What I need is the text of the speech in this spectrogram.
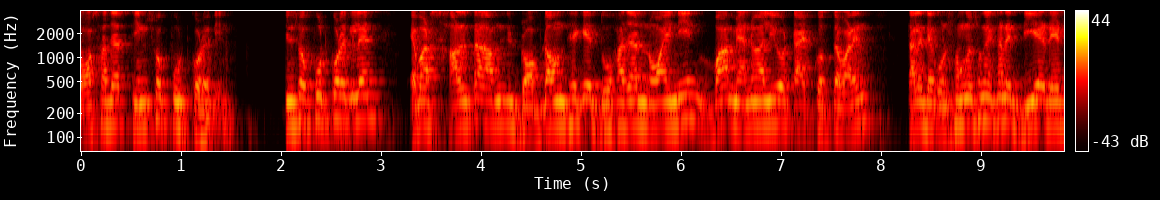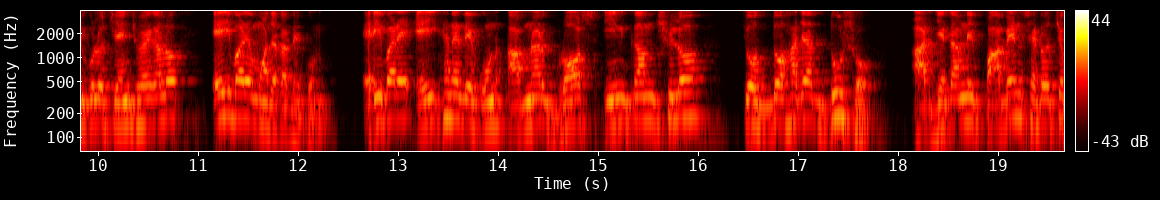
দশ হাজার তিনশো পুট করে দিন। তিনশো পুট করে দিলেন। এবার সালটা আপনি ড্রপ ডাউন থেকে দু হাজার নয় নিন বা ম্যানুয়ালিও টাইপ করতে পারেন। তাহলে দেখুন, সঙ্গে সঙ্গে এখানে ডিএ রেটগুলো চেঞ্জ হয়ে গেল। এইবারে মজাটা দেখুন। এইবারে এইখানে দেখুন, আপনার গ্রস ইনকাম ছিল চোদ্দ হাজার দুশো। আর যেটা আপনি পাবেন সেটা হচ্ছে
